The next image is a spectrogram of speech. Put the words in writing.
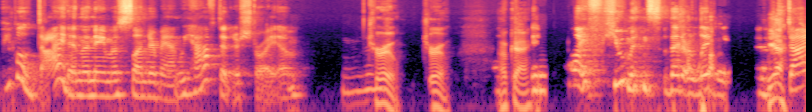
People died in the name of Slenderman. We have to destroy him. True. True. Okay. In life, humans that are living yeah. died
